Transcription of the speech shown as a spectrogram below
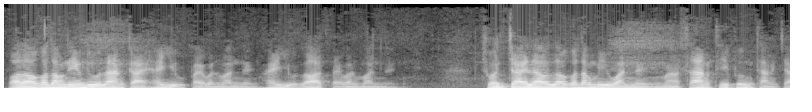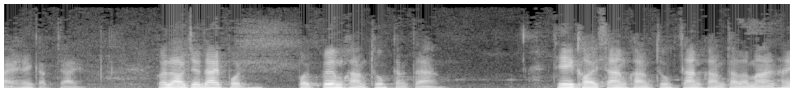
เพราะเราก็ต้องเลี้ยงดูร่างกายให้อยู่ไปวันวันหนึ่ง ให้อยู่รอดไปวันวันหนึ่ง ส่วนใจเราเราก็ต้องมีวันหนึ่งมาสร้างที่พึ่งทางใจให้กับใจ เพื่อเราจะได้ปลดปลดเปลื้องความทุกข์ต่าง ที่คอยสร้างความทุกข์สร้างความทรมานให้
